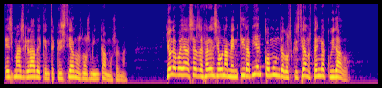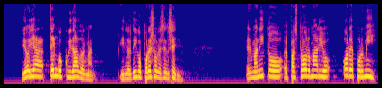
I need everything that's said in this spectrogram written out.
es más grave que entre cristianos nos mintamos, hermano. Yo le voy a hacer referencia a una mentira bien común de los cristianos. Tenga cuidado. Yo ya tengo cuidado, hermano. Y les digo, por eso les enseño. Hermanito, el pastor Mario, ore por mí.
